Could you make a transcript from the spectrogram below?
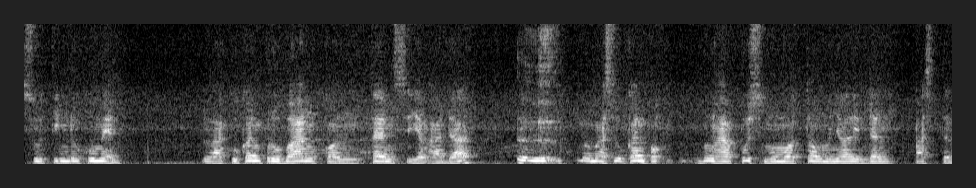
syuting dokumen. Lakukan perubahan konten yang ada uh, memasukkan menghapus memotong menyalin dan paste.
